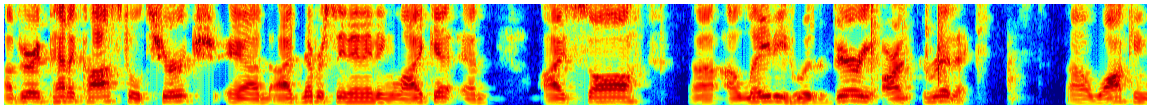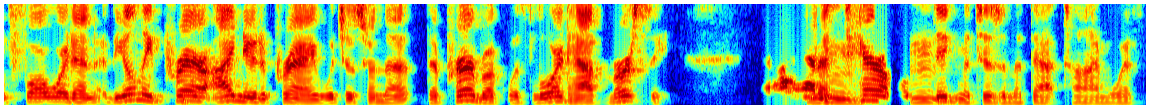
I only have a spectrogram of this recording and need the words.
a very Pentecostal church, and I'd never seen anything like it. And I saw uh, a lady who was very arthritic. Uh, walking forward, and the only prayer I knew to pray, which was from the, the prayer book, was "Lord have mercy." And I had mm, a terrible mm. stigmatism at that time with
